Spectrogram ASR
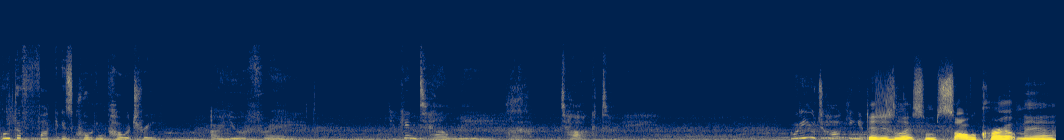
Who the fuck is quoting poetry. Are you afraid? You can tell me. Talk to me. What are you talking about? They just like some soul crap, man.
